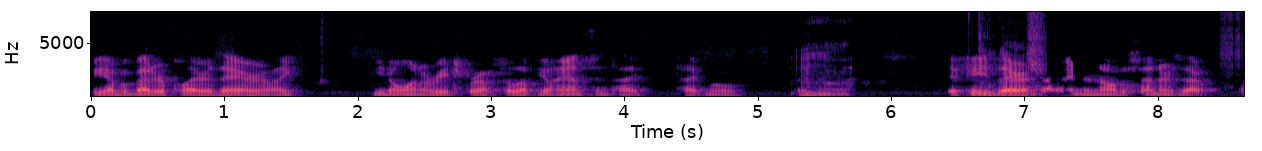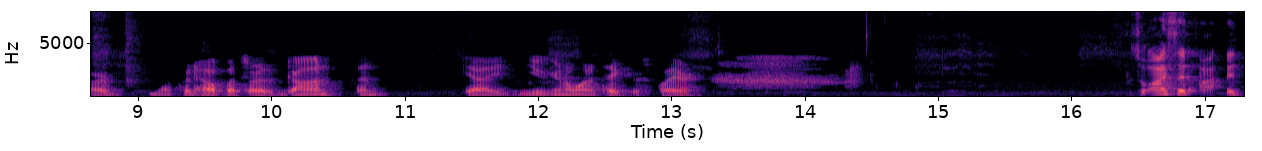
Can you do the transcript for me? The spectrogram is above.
you have a better player there. Like you don't want to reach for a Filip Johansson type type move. Mhm. Uh, If he's Oh, there at nine and all the centers that are you know, could help us are gone, then yeah, you're gonna want to take this player. So I said, it,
